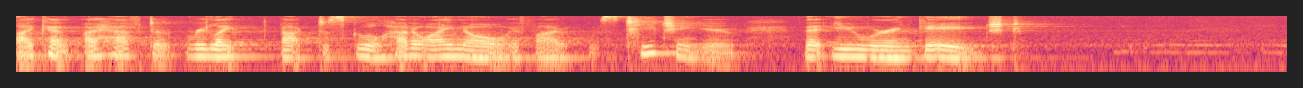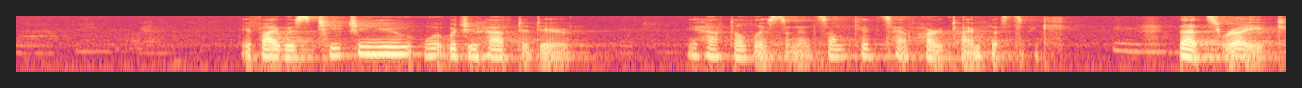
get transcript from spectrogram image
I can I have to relate back to school. How do I know if I was teaching you that you were engaged? If I was teaching you, what would you have to do? You have to listen, and some kids have hard time listening. That's right.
